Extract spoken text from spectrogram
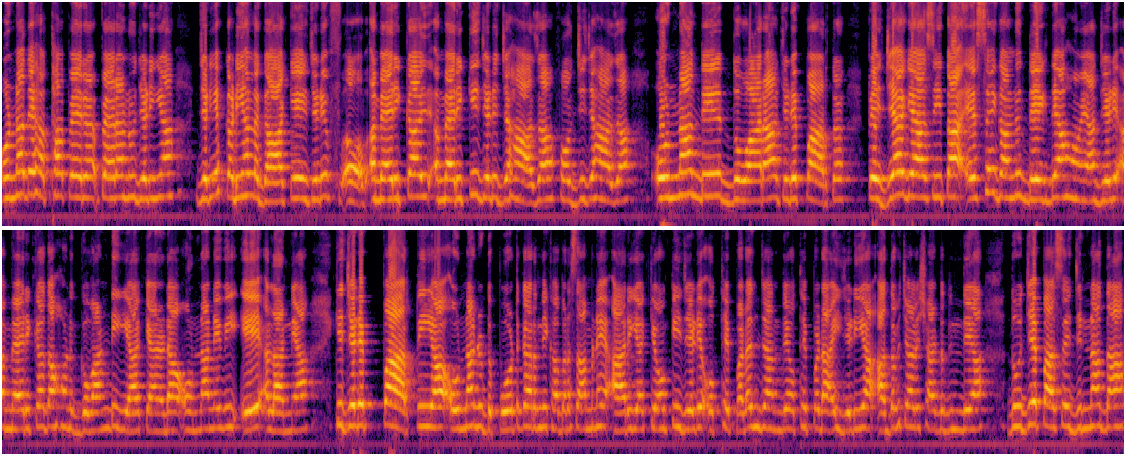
ਉਹਨਾਂ ਦੇ ਹੱਥਾਂ ਪੈਰ, ਪੈਰਾਂ ਨੂੰ ਜਿਹੜੀਆਂ ਜਿਹੜੀਆਂ ਕੜੀਆਂ ਲਗਾ ਕੇ ਜਿਹੜੇ ਫ- ਅਹ ਅਮਰੀਕਾ, ਅਮਰੀਕੀ ਜਿਹੜੇ ਜਹਾਜ਼ ਆ, ਫੌਜੀ ਜਹਾਜ਼ ਆ ਉਹਨਾਂ ਦੇ ਦੁਆਰਾ ਜਿਹੜੇ ਭਾਰਤ ਭੇਜਿਆ ਗਿਆ ਸੀ, ਤਾਂ ਇਸੇ ਗੱਲ ਨੂੰ ਦੇਖਦਿਆਂ ਹੋਇਆਂ ਜਿਹੜੇ ਅਮਰੀਕਾ ਦਾ ਹੁਣ ਗਵਾਂਢੀ ਆ, ਕੈਨੇਡਾ, ਉਹਨਾਂ ਨੇ ਵੀ ਇਹ ਐਲਾਨਿਆ ਕਿ ਜਿਹੜੇ ਭਾਰਤੀ ਆ, ਉਹਨਾਂ ਨੂੰ ਡਿਪੋਰਟ ਕਰਨ ਦੀ ਖਬਰ ਸਾਹਮਣੇ ਆ ਰਹੀ ਆ, ਕਿਉਂਕਿ ਜਿਹੜੇ ਉੱਥੇ ਪੜਨ ਜਾਂਦੇ, ਉੱਥੇ ਪੜ੍ਹਾਈ ਜਿਹੜੀ ਆ, ਅੱਧ ਵਿਚਾਲੇ ਛੱਡ ਦਿੰਦੇ ਆ। ਦੂਜੇ ਪਾਸੇ ਜਿਨ੍ਹਾਂ ਦਾ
